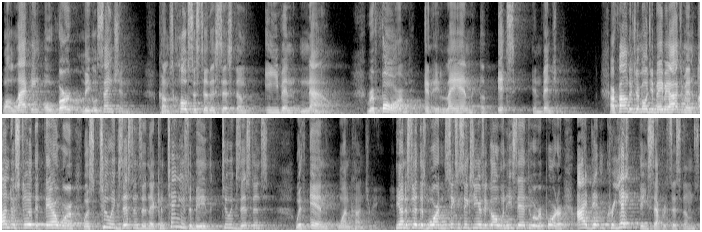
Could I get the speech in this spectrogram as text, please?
while lacking overt legal sanction, comes closest to this system even now, reformed in a land of its invention. Our founder, Jaramogi Abebe Agyeman, understood that there were, was two existences, and there continues to be two existences within one country. He understood this more than 66 years ago when he said to a reporter, I didn't create these separate systems,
